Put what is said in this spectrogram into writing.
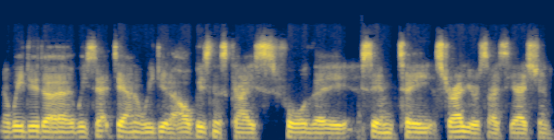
know, we did a we sat down and we did a whole business case for the CMT Australia Association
